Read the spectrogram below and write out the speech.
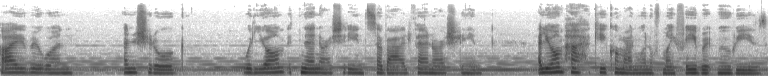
هاي everyone. أنا شروق. واليوم 22 سبعة 2020 اليوم حأحكيكم عن one of my favorite movies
